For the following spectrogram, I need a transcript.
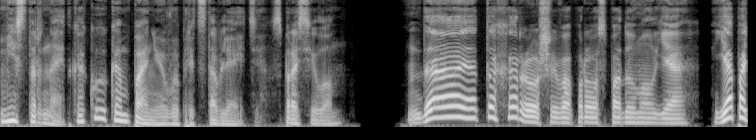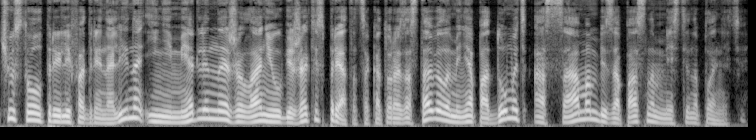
«Мистер Найт, какую компанию вы представляете?» — спросил он. «Да, это хороший вопрос», — подумал я. Я почувствовал прилив адреналина и немедленное желание убежать и спрятаться, которое заставило меня подумать о самом безопасном месте на планете.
